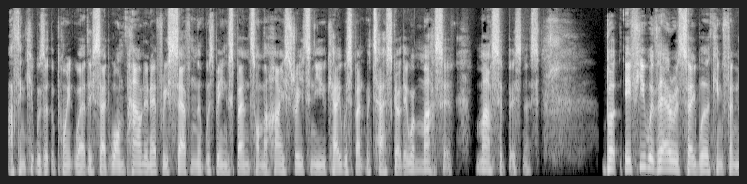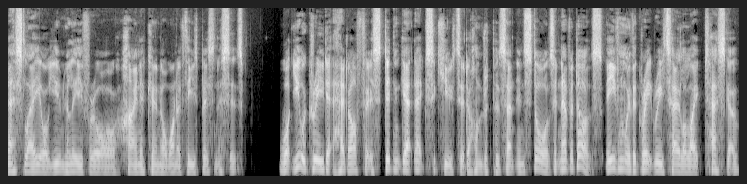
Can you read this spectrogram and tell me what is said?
I think it was at the point where they said one pound in every seven that was being spent on the high street in the UK was spent with Tesco. They were massive, massive business. But if you were there as, say, working for Nestle or Unilever or Heineken or one of these businesses, what you agreed at head office didn't get executed 100% in stores. It never does. Even with a great retailer like Tesco,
